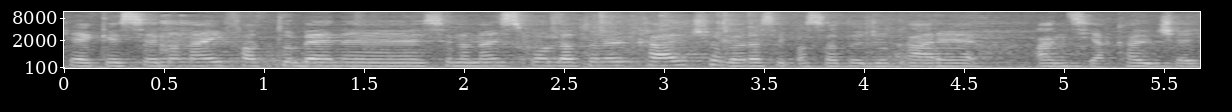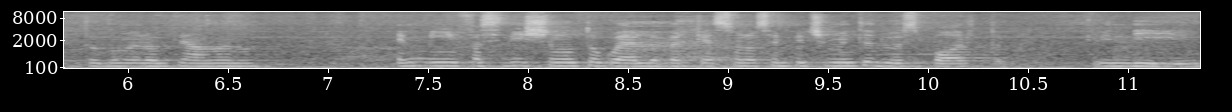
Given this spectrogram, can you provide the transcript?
cioè che se non hai fatto bene, se non hai sfondato nel calcio allora sei passato a giocare, anzi a calcetto come lo chiamano. E mi infastidisce molto quello perché sono semplicemente due sport, quindi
